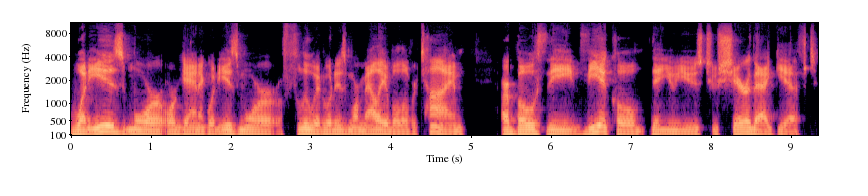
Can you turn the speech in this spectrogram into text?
what is more organic, what is more fluid, what is more malleable over time are both the vehicle that you use to share that gift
